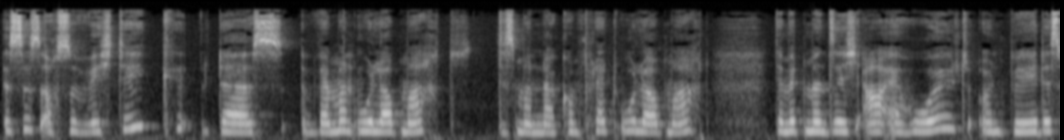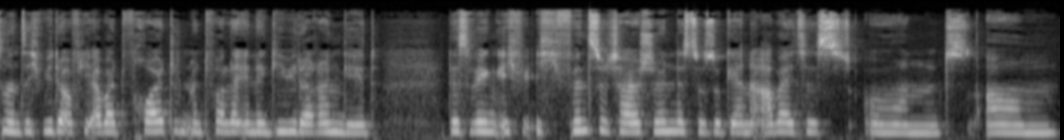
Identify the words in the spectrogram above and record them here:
ist es auch so wichtig, dass wenn man Urlaub macht, dass man da komplett Urlaub macht, damit man sich A erholt und B, dass man sich wieder auf die Arbeit freut und mit voller Energie wieder rangeht. Deswegen, ich, ich finde es total schön, dass du so gerne arbeitest und ähm,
